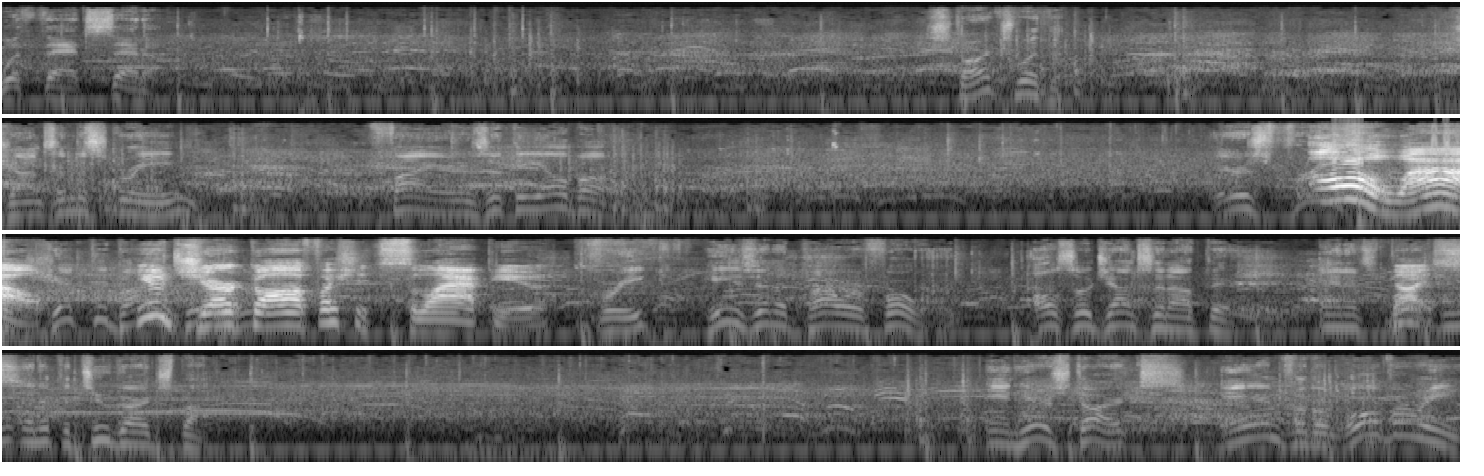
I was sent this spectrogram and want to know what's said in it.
with that setup. Starks with it. Johnson the screen. Fires at the elbow. Here's Oh, wow. You jerk off. I should slap you. Freq. He's in at power forward. Also Johnson out there. And it's Barton Nice. in at the two guard spot. And here's Starks. And for the Wolverines,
